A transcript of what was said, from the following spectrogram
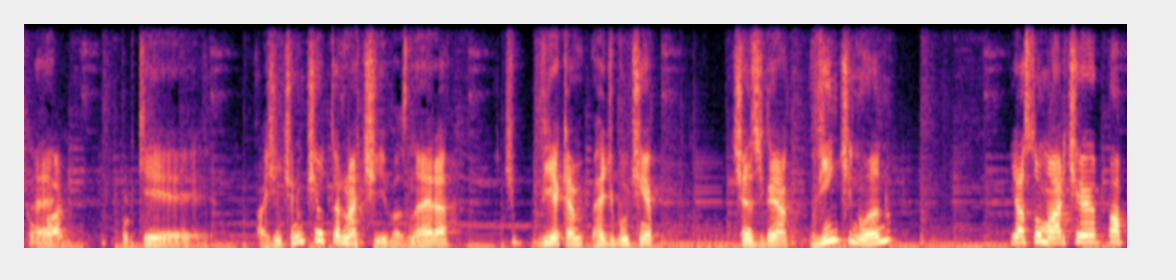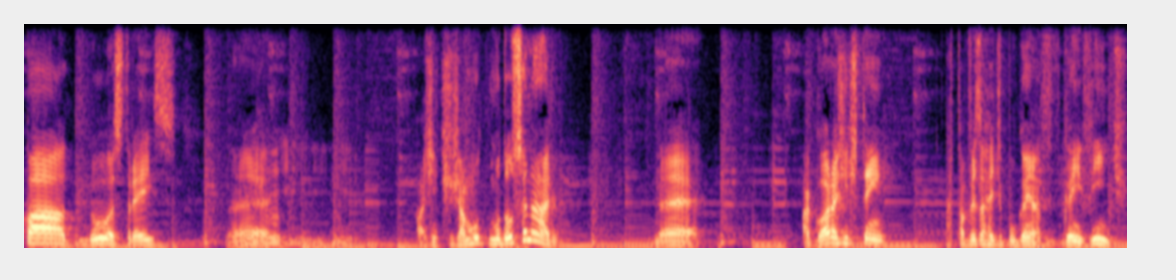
Concordo. Né? Porque a gente não tinha alternativas, né? Era, a gente via que a Red Bull tinha chance de ganhar 20 no ano e a Aston Martin ia papar duas, três, né? Uhum. E, e a gente já mudou o cenário, né? Agora a gente tem, talvez a Red Bull ganhe, ganhe 20,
